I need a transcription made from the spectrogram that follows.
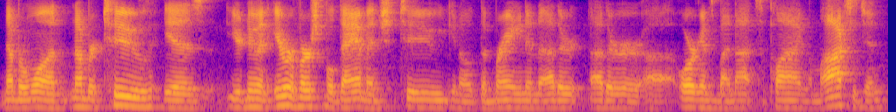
Number one. Number two is you're doing irreversible damage to you know the brain and other other uh, organs by not supplying them oxygen.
